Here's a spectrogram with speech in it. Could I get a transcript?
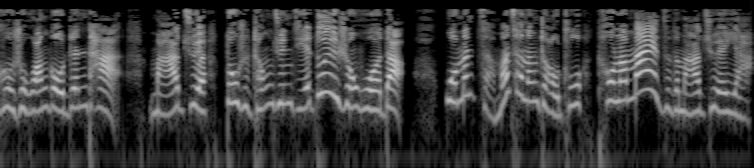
可是，黄狗侦探，麻雀都是成群结队生活的，我们怎么才能找出偷了麦子的麻雀呀？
